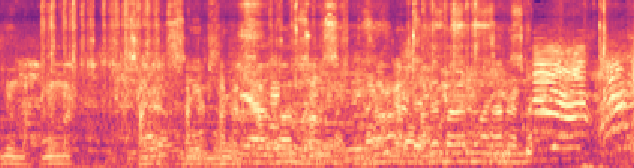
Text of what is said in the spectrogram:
Mimo, mimo. Sangat, sangat, sangat.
